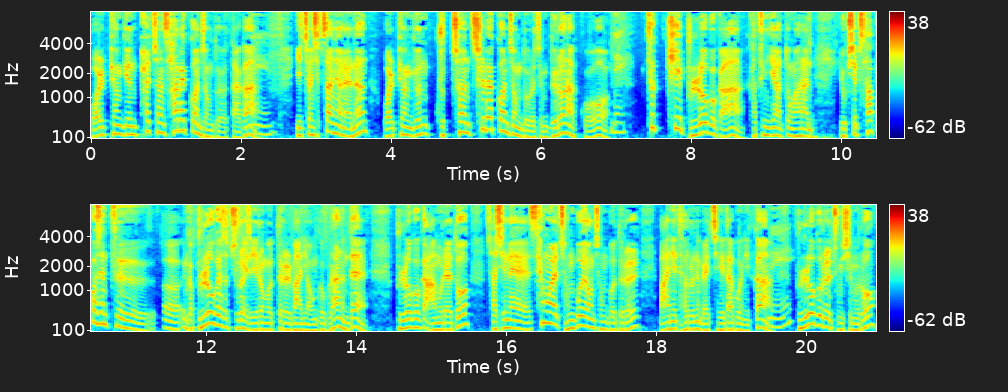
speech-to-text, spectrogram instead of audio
월 평균 8,400건 정도였다가 네. 2014년에는 월 평균 9,700건 정도로 지금 늘어났고 네. 특히 블로그가 같은 기간 동안 한 64% 어, 그러니까 블로그에서 주로 이제 이런 것들을 많이 언급을 하는데 블로그가 아무래도 자신의 생활 정보형 정보들을 많이 다루는 매체이다 보니까 네. 블로그를 중심으로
